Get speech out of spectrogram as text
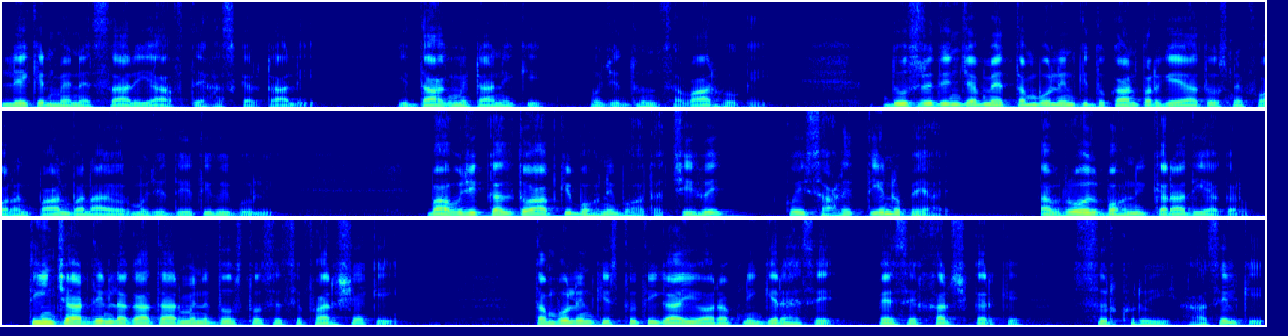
लेकिन मैंने सारी आफतें हंसकर टाली। ये दाग मिटाने की मुझे धुन सवार हो गई। दूसरे दिन जब मैं तंबोलिन की दुकान पर गया तो उसने फ़ौरन पान बनाए और मुझे देती हुई बोली, बाबूजी, कल तो आपकी बोहनी बहुत अच्छी हुई। कोई साढ़े तीन रुपये आए। अब रोज़ बोहनी करा दिया करो। तीन चार दिन लगातार मैंने दोस्तों से सिफारिशें की। तंबोलिन की स्तुति गाई और अपनी गिरह से पैसे खर्च करके सुरखरुई हासिल की।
